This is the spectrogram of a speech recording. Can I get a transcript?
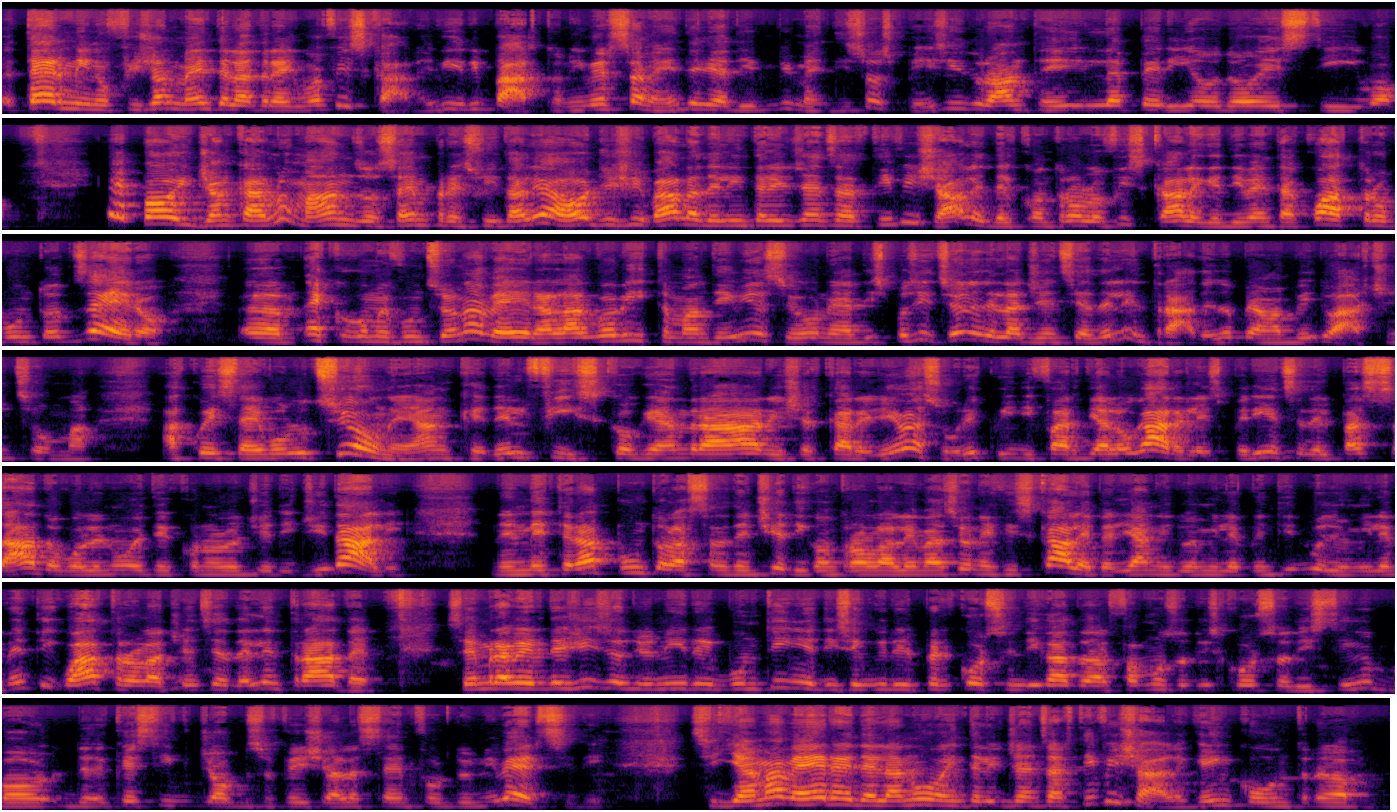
termina ufficialmente la tregua fiscale, vi ripartono diversamente gli adempimenti sospesi durante il periodo estivo. E poi Giancarlo Manzo, sempre su Italia Oggi, ci parla dell'intelligenza artificiale e del controllo fiscale che diventa 4.0. Eh, ecco come funziona Vera, l'algoritmo antivisione a disposizione dell'Agenzia delle Entrate. Dobbiamo abituarci, insomma, a questa evoluzione anche del fisco che andrà a ricercare gli evasori e quindi far dialogare le esperienze del passato con le nuove tecnologie digitali. Nel mettere a punto la strategia di controllo all'evasione fiscale per gli anni 2022-2024, l'Agenzia delle Entrate sembra aver deciso di unire i puntini e di seguire il percorso indicato dal famoso discorso di Steve Bo- che Steve Jobs fece alla Stanford University. Si chiama Vera ed è la nuova intelligenza artificiale che incontra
